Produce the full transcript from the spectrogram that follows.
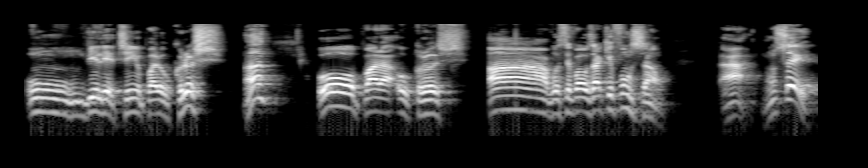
um bilhetinho para o crush, tá? ou para o crush. Ah, você vai usar que função? Ah, não sei.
